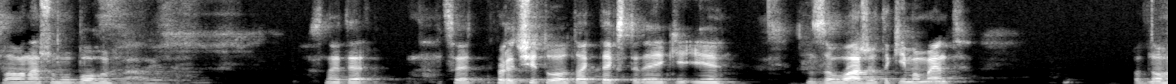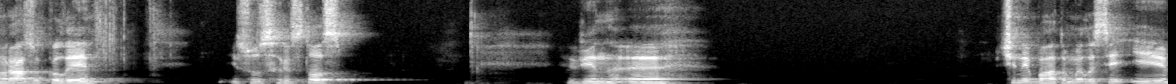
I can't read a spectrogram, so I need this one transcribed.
Слава нашому Богу. Знаєте, це перечитував так тексти деякі і зауважив такий момент. Одного разу, коли Ісус Христос, Він е, вчинив багато милості і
